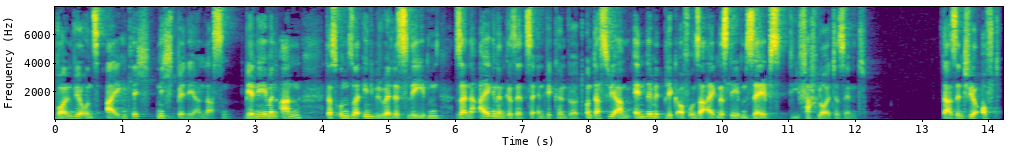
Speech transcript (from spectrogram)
wollen wir uns eigentlich nicht belehren lassen. Wir nehmen an, dass unser individuelles Leben seine eigenen Gesetze entwickeln wird und dass wir am Ende mit Blick auf unser eigenes Leben selbst die Fachleute sind. Da sind wir oft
